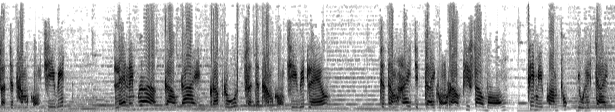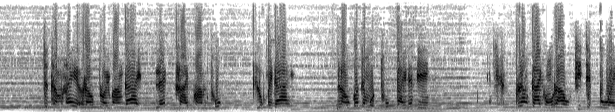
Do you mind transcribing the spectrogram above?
สัจธรรมของชีวิต และในเมื่อเราได้รับรู้สัจธรรมของชีวิตแล้ว จะทำให้จิตใจของเราที่เศร้าหมองที่มีความทุกข์อยู่ในใจ จะทำให้เราปล่อยวางได้ และคลายความทุกข์ลงไปได้ เราก็จะหมดทุกข์ไปนั่นเอง ร่างกายของเราที่เจ็บป่วย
